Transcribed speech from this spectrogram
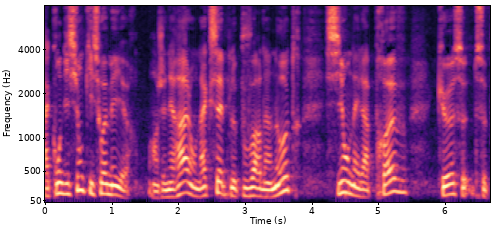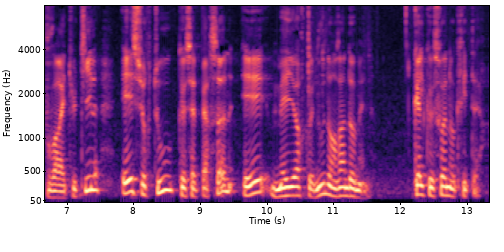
à condition qu'il soit meilleur. En général, on accepte le pouvoir d'un autre si on a la preuve que ce, pouvoir est utile et surtout que cette personne est meilleure que nous dans un domaine, quels que soient nos critères.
